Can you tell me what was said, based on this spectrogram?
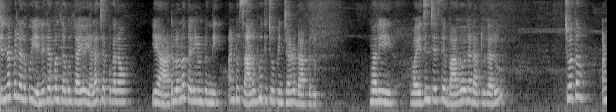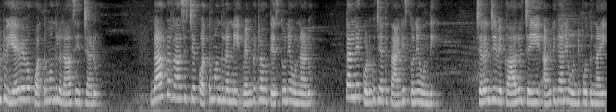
చిన్నపిల్లలకు ఎన్ని దెబ్బలు తగులుతాయో ఎలా చెప్పగలం? ఏ ఆటలోనో తగిలుంటుంది అంటూ సానుభూతి చూపించాడు డాక్టరు. మరి వైద్యం చేస్తే బాగవదా డాక్టర్ గారు? చూద్దాం అంటూ ఏవేవో కొత్త మందులు రాసి ఇచ్చాడు. డాక్టర్ రాసిచ్చే కొత్త మందులన్నీ వెంకట్రావు తెస్తూనే ఉన్నాడు. తల్లి కొడుకు చేత తాగిస్తూనే ఉంది. చిరంజీవి కాలు చెయ్యి అవిటిగానే ఉండిపోతున్నాయి.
